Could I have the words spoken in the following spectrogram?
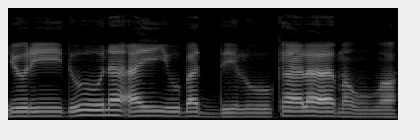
يريدون أن يبدلوا كلام الله.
